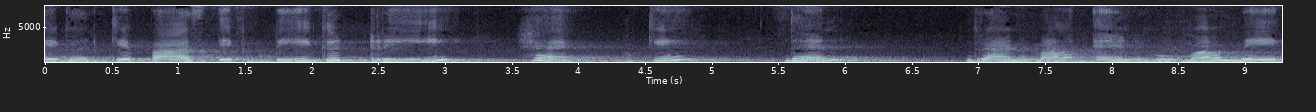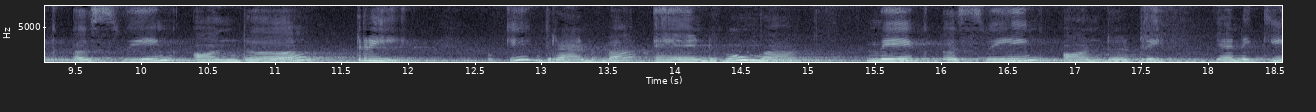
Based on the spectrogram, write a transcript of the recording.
के घर के पास एक बिग ट्री है okay Then grandma and Huma make a swing on the tree. Okay, grandma and Huma make a swing on the tree. यानी कि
